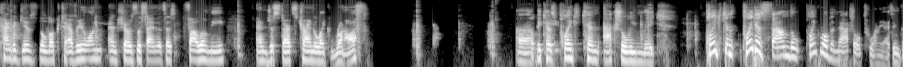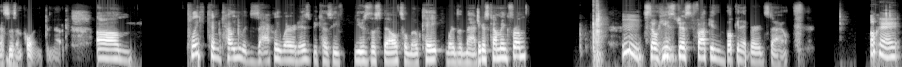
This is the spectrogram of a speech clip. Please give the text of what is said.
kind of gives the look to everyone and shows the sign that says "Follow me," and just starts trying to like run off. Uh, Because Plink can actually make Plink can Plink has found the Plink rolled a natural twenty. I think this is important to note. Um, Plink can tell you exactly where it is because he used the spell to locate where the magic is coming from. Mm, So he's just fucking booking it bird style. okay.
